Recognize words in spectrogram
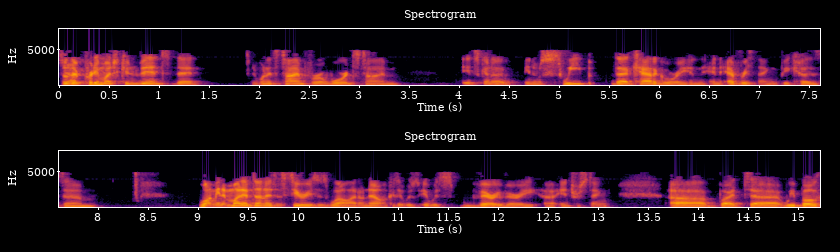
So they're pretty much convinced that when it's time for awards time, it's going to you know sweep that category and, and everything because. Um, well, I mean, it might have done as a series as well. I don't know because it was it was very very uh, interesting. Uh, but uh, we both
